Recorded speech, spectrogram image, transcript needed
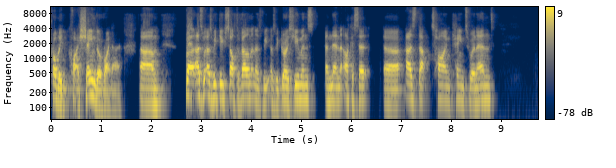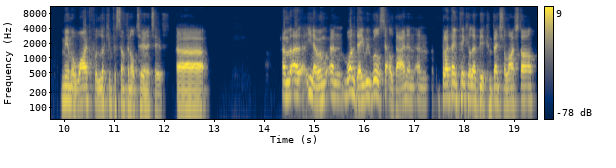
probably quite ashamed of right now. Um, but as as we do self development, as we as we grow as humans, and then, like I said, uh, as that time came to an end, me and my wife were looking for something alternative. Uh, um, uh, you know, and, and, one day we will settle down, and, and but I don't think it'll ever be a conventional lifestyle.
